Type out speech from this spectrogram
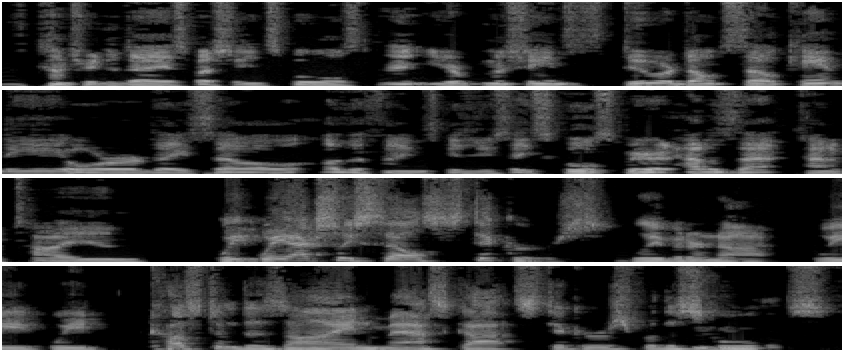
the country today, especially in schools. Your machines do or don't sell candy or they sell other things? Because you say school spirit, how does that kind of tie in? We, we actually sell stickers, believe it or not. We, we custom design mascot stickers for the mm-hmm. schools.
